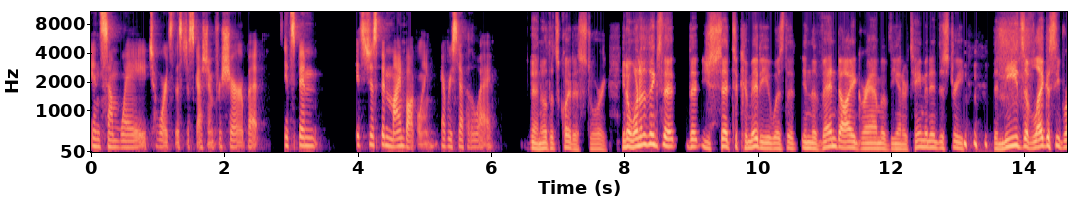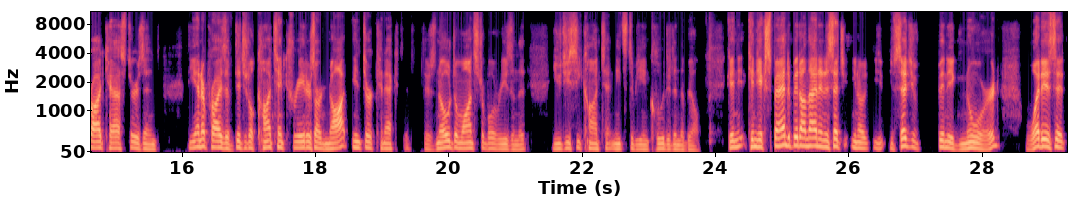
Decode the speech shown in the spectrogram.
in some way towards this discussion for sure. But it's been, it's just been mind boggling every step of the way. Yeah, no, that's quite a story. You know, one of the things that that you said to committee was that in the Venn diagram of the entertainment industry, the needs of legacy broadcasters and the enterprise of digital content creators are not interconnected. There's no demonstrable reason that UGC content needs to be included in the bill. Can you can you expand a bit on that? And said, you know, you, you said you've been ignored. What is it?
